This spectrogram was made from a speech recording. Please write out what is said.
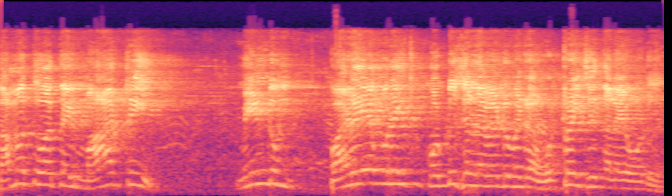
சமத்துவத்தை மாற்றி மீண்டும் பழைய முறைக்கு கொண்டு செல்ல வேண்டும் என்ற ஒற்றை சிந்தனையோடு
